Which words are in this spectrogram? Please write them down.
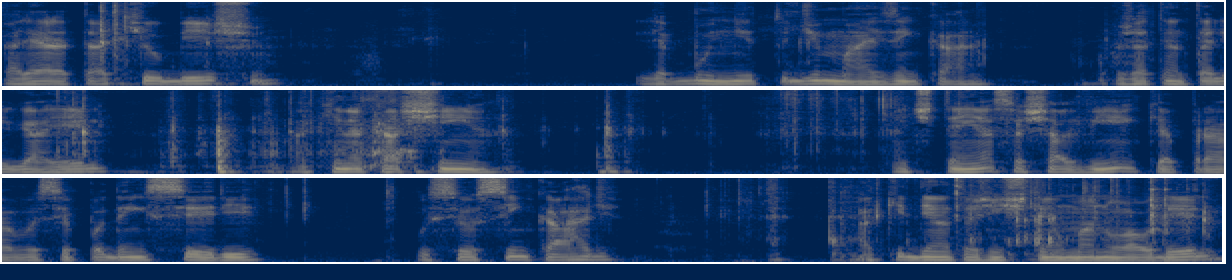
Galera, tá aqui o bicho. Ele é bonito demais, hein, cara. Vou já tentar ligar ele. Aqui na caixinha a gente tem essa chavinha que é para você poder inserir o seu SIM card. Aqui dentro a gente tem o manual dele.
